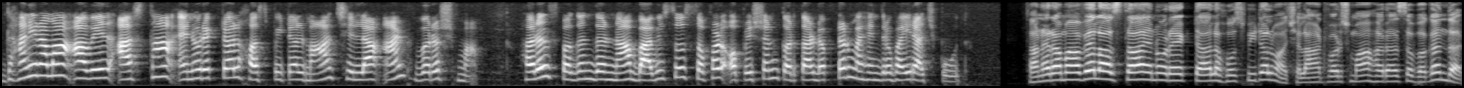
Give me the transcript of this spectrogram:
ધાનેરામાં આવેલ આસ્થા એનોરેક્ટલ હોસ્પિટલમાં છેલ્લા આઠ વર્ષમાં હરસ ભગંદરના બાવીસો સફળ ઓપરેશન કરતા ડોક્ટર મહેન્દ્રભાઈ રાજપૂત. ધાનેરામાં આવેલ આસ્થા એનોરેક્ટલ હોસ્પિટલમાં છેલ્લા આઠ વર્ષમાં હરસ ભગંદર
